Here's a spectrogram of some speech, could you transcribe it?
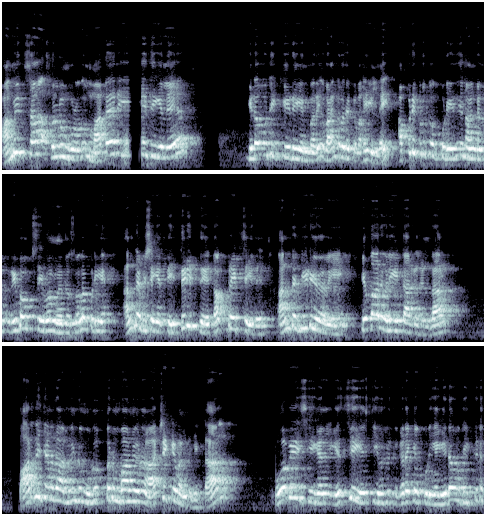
அமித்ஷா சொல்லும் பொழுது மத ரீதியிலே இடஒதுக்கீடு என்பதை வழங்குவதற்கு வகை இல்லை. அப்படி கொடுக்கக்கூடியது நாங்கள் ரிவோக் செய்வோம் என்று சொல்லக்கூடிய அந்த விஷயத்தை திரித்து டாக்டரேட் செய்து அந்த வீடியோவை எவ்வாறு வெளியிட்டார்கள் என்றால் பாரதிய ஜனதா மீண்டும் முழு பெரும்பான்மையுடன் ஆட்சிக்கு வந்துவிட்டால் ஓபிசிகள் எஸ்சி எஸ்டி இவர்களுக்கு கிடைக்கக்கூடிய இடஒதுக்கீடு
